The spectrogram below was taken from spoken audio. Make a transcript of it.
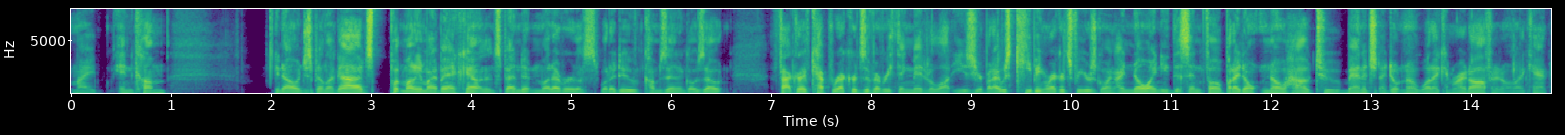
my income. You know, and just been like, ah, just put money in my bank account and then spend it and whatever. That's what I do. Comes in and goes out fact that I've kept records of everything made it a lot easier. But I was keeping records for years going, I know I need this info, but I don't know how to manage it. I don't know what I can write off and I don't know what I can't.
